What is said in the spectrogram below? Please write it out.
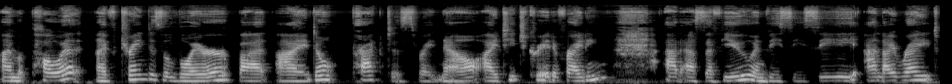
I'm a poet. I've trained as a lawyer, but I don't practice right now. I teach creative writing at SFU and VCC, and I write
